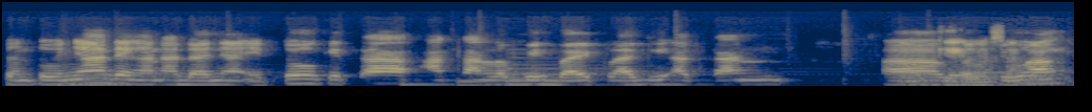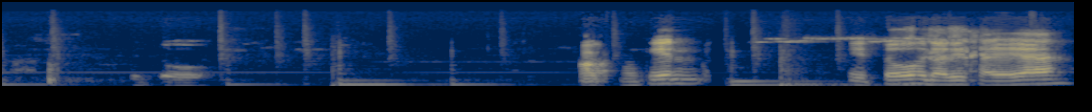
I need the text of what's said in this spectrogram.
tentunya dengan adanya itu kita akan lebih baik lagi akan uh, okay, berjuang masalah. gitu. Okay. Mungkin itu dari saya.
